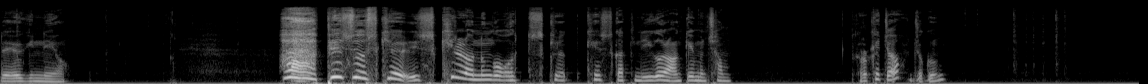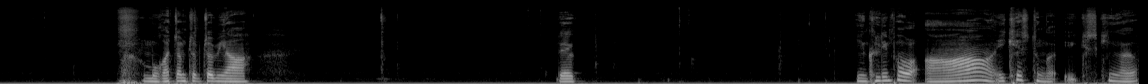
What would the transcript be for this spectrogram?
네, 여기 있네요. 하, 필수 스킬, 스킬 넣는 거, 같- 스킬 캐스 같은데 이걸 안 깨면 참, 그렇겠죠? 조금? 뭐가 점점점이야. 네. 인클린 파워, 아, 이 캐스트인가, 이 스킬인가요?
